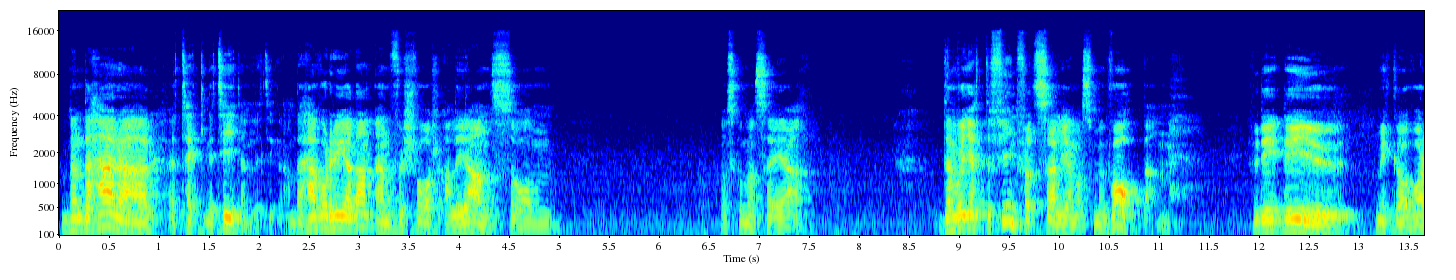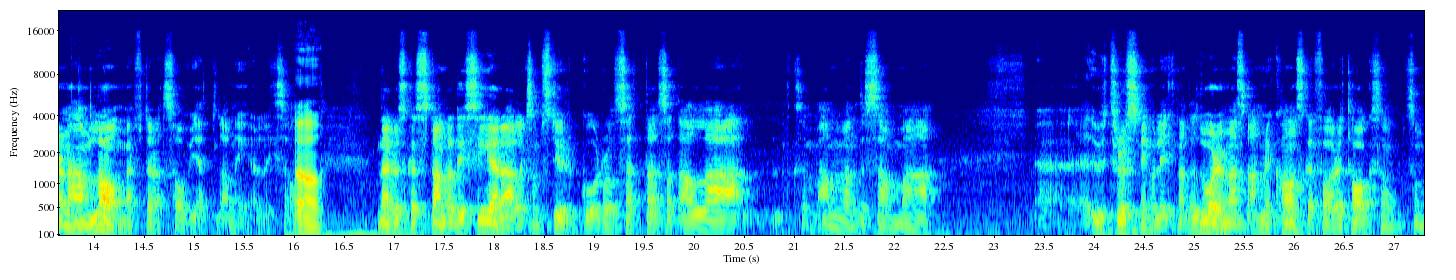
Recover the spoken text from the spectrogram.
men det här är ett tecken i tiden lite grann. Det här var redan en försvarsallians som, vad ska man säga, den var jättefin för att sälja massor med vapen. För det, det är ju mycket av vad den handlar om efter att Sovjet la ner. Liksom. Ja. När du ska standardisera liksom, styrkor och sätta så att alla liksom, använder samma eh, utrustning och liknande. Då är det mest amerikanska företag som, som,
